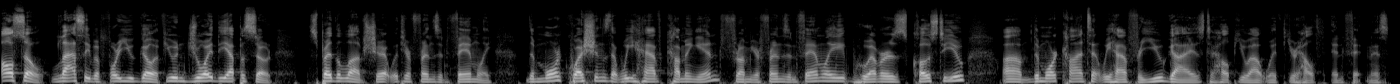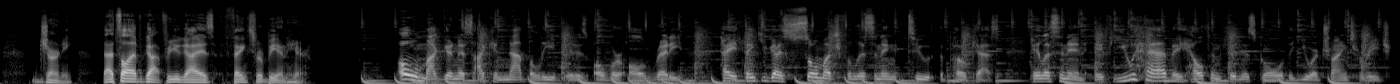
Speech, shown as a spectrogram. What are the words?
Also, lastly, before you go, if you enjoyed the episode, spread the love, share it with your friends and family. The more questions that we have coming in from your friends and family, whoever is close to you, um, the more content we have for you guys to help you out with your health and fitness journey. That's all I've got for you guys. Thanks for being here. Oh my goodness, I cannot believe it is over already. Hey, thank you guys so much for listening to the Poecast. Hey, listen in. If you have a health and fitness goal that you are trying to reach,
